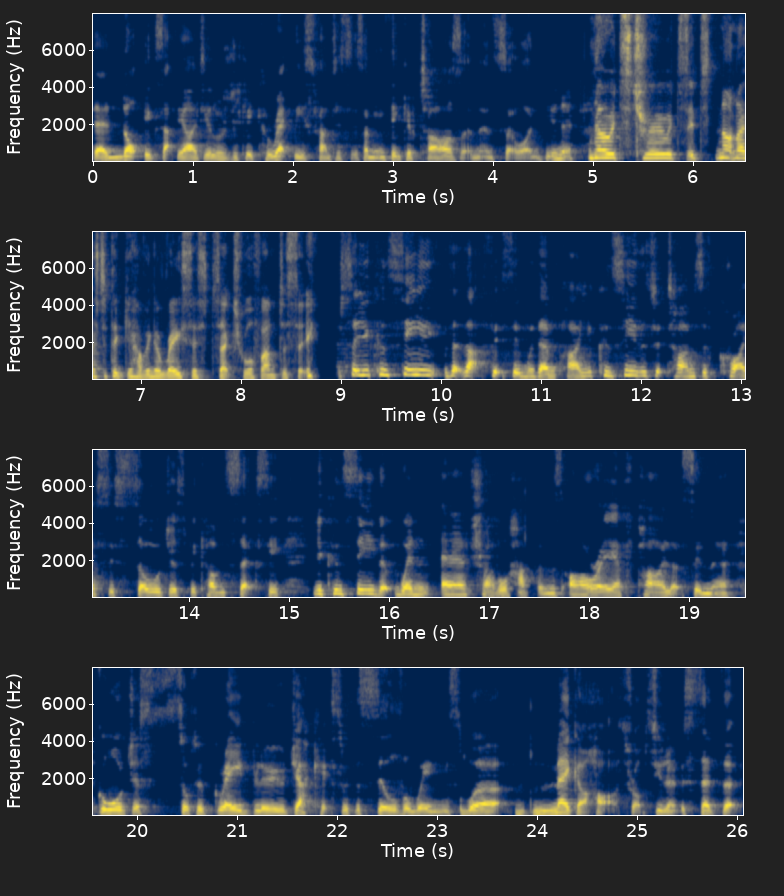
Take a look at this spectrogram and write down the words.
They're not exactly ideologically correct, these fantasies. I mean, think of Tarzan and so on, you know? No, it's true. It's, it's not nice to think you're having a racist sexual fantasy. So you can see that that fits in with empire. You can see that at times of crisis, soldiers become sexy. You can see that when air travel happens, RAF pilots in their gorgeous sort of grey blue jackets with the silver wings were mega heartthrobs. You know, it was said that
